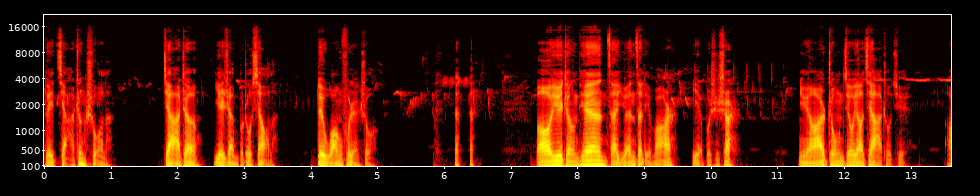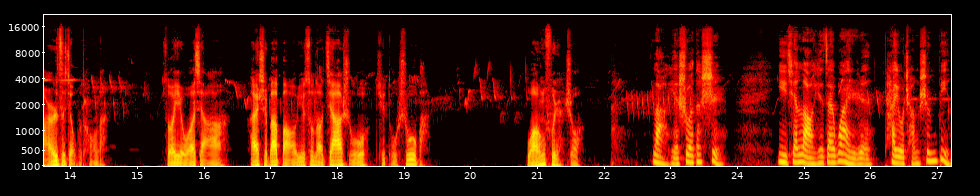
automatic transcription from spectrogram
对贾政说了，贾政也忍不住笑了，对王夫人说：“宝玉整天在园子里玩也不是事儿，女儿终究要嫁出去，儿子就不同了。所以我想，还是把宝玉送到家塾去读书吧。”王夫人说：“老爷说的是，以前老爷在外人，他又常生病，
